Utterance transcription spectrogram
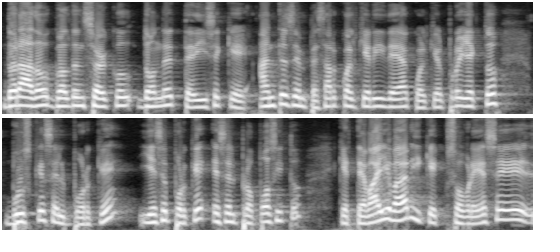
dorado, Golden Circle, donde te dice que antes de empezar cualquier idea, cualquier proyecto, busques el por qué, y ese por qué es el propósito que te va a llevar y que sobre ese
